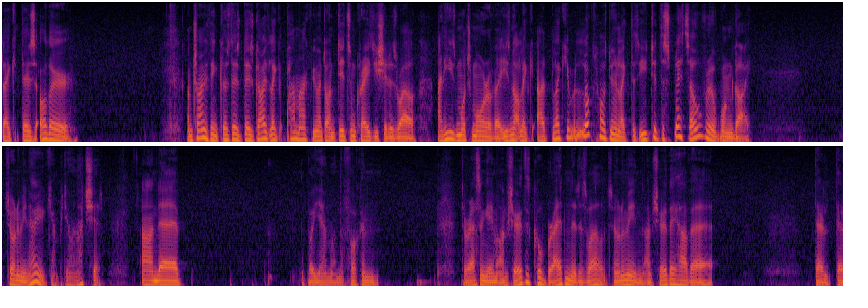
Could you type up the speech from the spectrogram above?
like there's other I'm trying to think because there's there's guys like Pat McAfee went on did some crazy shit as well, and he's much more of a he's not like uh, like you look was doing like this. He did the splits over one guy. Do you know what I mean? Hey, you can't be doing that shit. And uh, but yeah, man, the fucking the wrestling game. I'm sure there's cool bread in it as well. Do you know what I mean? I'm sure they have a. They're they're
